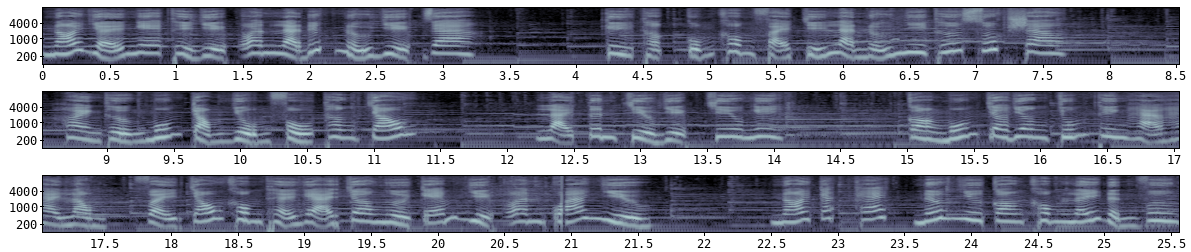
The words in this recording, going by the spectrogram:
Nói dễ nghe thì Diệp Oanh là đức nữ Diệp gia. Kỳ thật cũng không phải chỉ là nữ nhi thứ suốt sao. Hoàng thượng muốn trọng dụng phụ thân cháu, Lại tin chiều diệp chiêu nghi. Còn muốn cho dân chúng thiên hạ hài lòng, vậy cháu không thể gả cho người kém Diệp Oanh quá nhiều. Nói cách khác, nếu như con không lấy định vương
